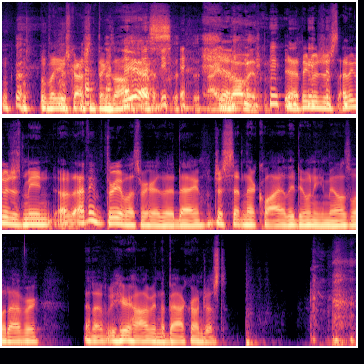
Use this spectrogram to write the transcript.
But you're scratching things off. Yes, I Yeah. love it. yeah, I think it was just I think it was just me. And, uh, I think three of us were here the other day, just sitting there quietly doing emails, whatever. And I, we hear Javi in the background just.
